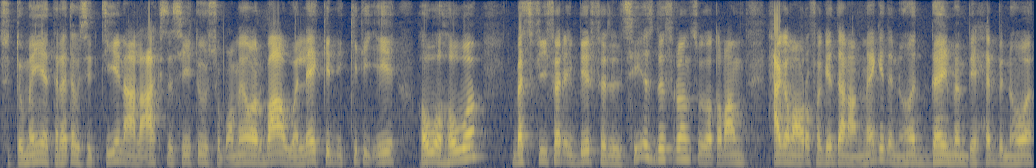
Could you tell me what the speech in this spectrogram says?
663 على عكس سيتو 704 ولكن ال KDA هو هو. بس في فرق كبير في ال CS difference وده طبعا حاجة معروفة جدا عن ماجد إن هو دايما بيحب إن هو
